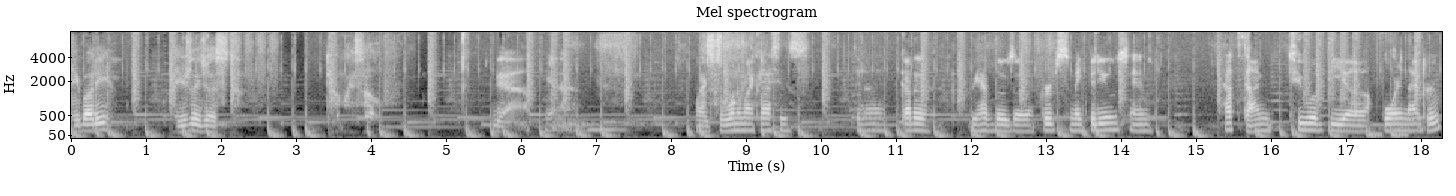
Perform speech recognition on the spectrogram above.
anybody, I usually just Yeah. Yeah. Like for one of my classes, you know, gotta we have those uh, groups make videos, and half the time, two of the uh, four in that group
